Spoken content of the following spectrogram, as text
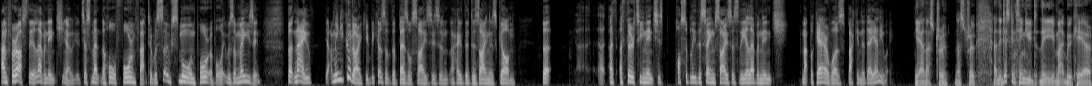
And for us, the 11 inch, you know, it just meant the whole form factor was so small and portable. It was amazing. But now, I mean, you could argue because of the bezel sizes and how the design has gone that uh, a, a 13 inch is possibly the same size as the 11 inch MacBook Air was back in the day anyway. Yeah, that's true. That's true. Uh, they discontinued the MacBook Air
